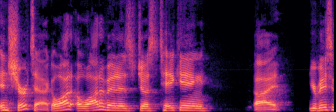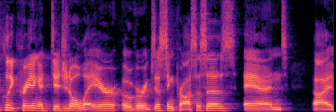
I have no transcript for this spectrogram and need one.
InsurTech, a lot, a lot of it is just taking. Uh, you're basically creating a digital layer over existing processes and uh,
